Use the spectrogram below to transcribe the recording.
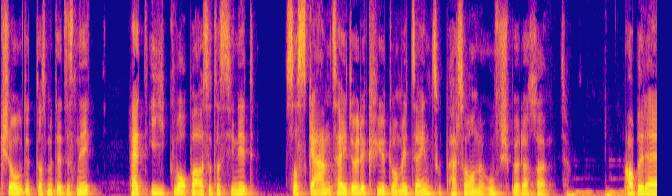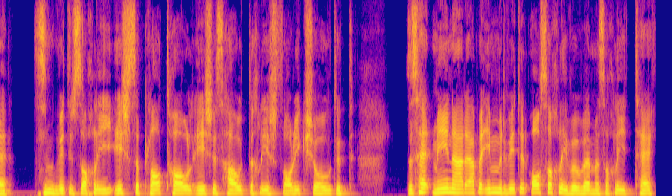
geschuldet, dass man das nicht hat eingewoben, also dass sie nicht so Scams haben durchgeführt, wo man jetzt Einzelpersonen aufspüren könnte. Aber äh, da sind wieder so ein bisschen, ist es ein Plothole, ist es halt ein bisschen Story geschuldet. Das hat mir dann eben immer wieder auch so ein bisschen, weil wenn man so ein bisschen Tech,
